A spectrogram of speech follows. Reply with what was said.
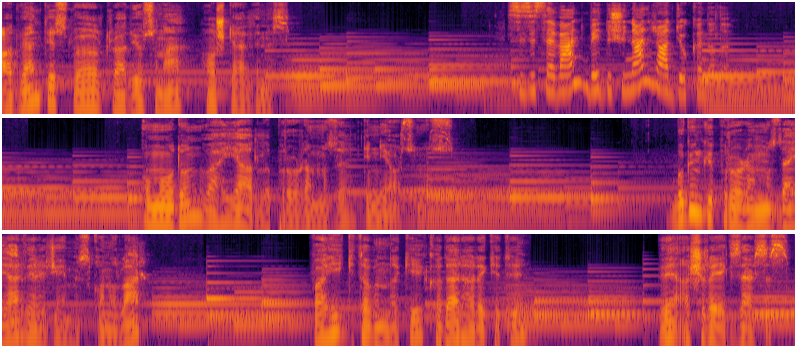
Adventist World Radyosu'na hoş geldiniz. Sizi seven ve düşünen radyo kanalı. Umutun Vahiy adlı programımızı dinliyorsunuz. Bugünkü programımızda yer vereceğimiz konular Vahiy kitabındaki kader hareketi ve aşırı egzersiz.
